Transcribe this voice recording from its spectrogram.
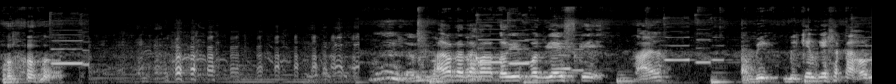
ano tata ko na itong ipod guys kay ano? Bi bikil kayo sa kaon.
